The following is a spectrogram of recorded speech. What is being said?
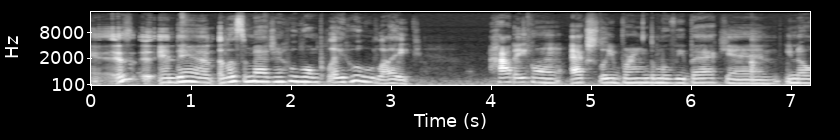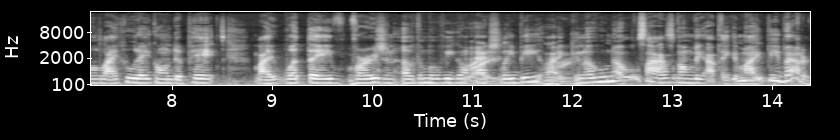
it's, and then let's imagine who gonna play who. Like, how they gonna actually bring the movie back and you know like who they gonna depict like what they version of the movie gonna Right. actually be like Right. you know who knows how it's gonna be i think it might be better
